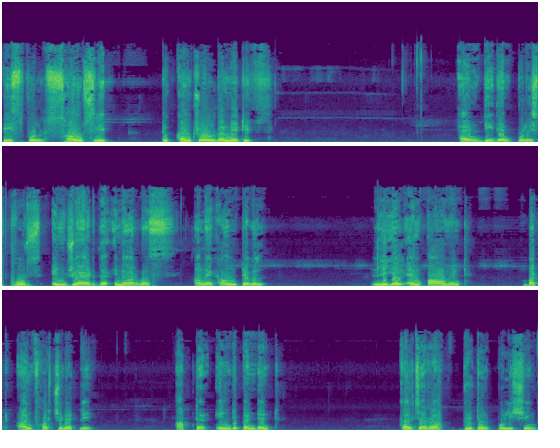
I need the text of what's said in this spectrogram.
peaceful sound sleep to control the natives. And the then police force enjoyed the enormous unaccountable legal empowerment but unfortunately after independent culture of brutal policing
